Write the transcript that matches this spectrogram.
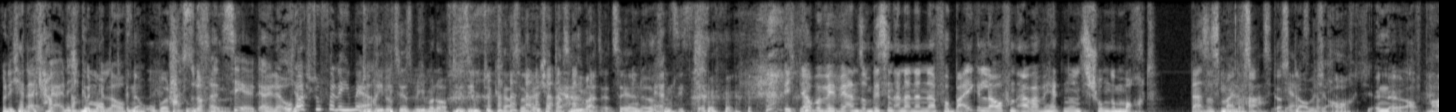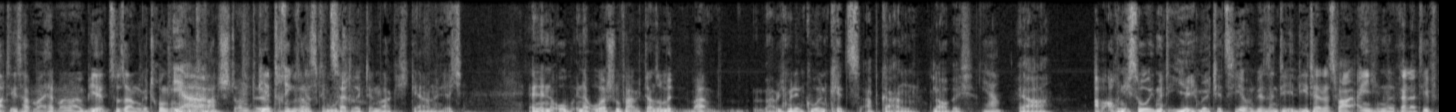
Und ich hätte Na, ich hab nicht einfach gemobbt mitgelaufen. in der Hast du doch Oberstufe. erzählt. In der Oberstufe nicht mehr. Du reduzierst mich immer nur auf die siebte Klasse. Ne? Ich hätte das niemals erzählen ja, dürfen. du? Ich glaube, wir wären so ein bisschen aneinander vorbeigelaufen, aber wir hätten uns schon gemocht. Das ist mein Das, Fazit. das Ja, glaube das ich glaub auch. Ne? Auf Partys hat man, hätte man mal ein Bier zusammen getrunken und Ja, gequatscht und Bier äh, trinken gesagt, ist den. Cedric, den mag ich gerne. Ich, in, der, in der Oberstufe habe ich dann so mit, habe ich mit den coolen Kids abgehangen, glaube ich. Ja? Ja. Aber auch nicht so mit hier, ich möchte jetzt hier und wir sind die Elite. Das war eigentlich ein relativ,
